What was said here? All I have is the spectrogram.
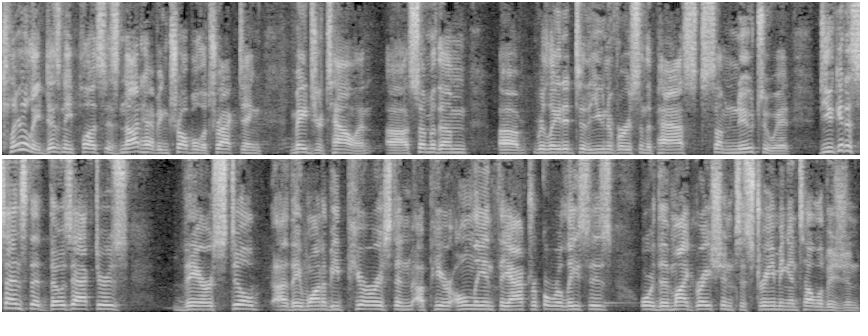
clearly Disney Plus is not having trouble attracting major talent. Uh, some of them uh, related to the universe in the past, some new to it. Do you get a sense that those actors, they're still, uh, they want to be purist and appear only in theatrical releases, or the migration to streaming and television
